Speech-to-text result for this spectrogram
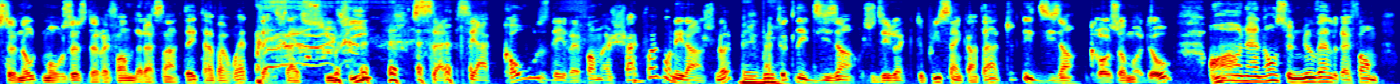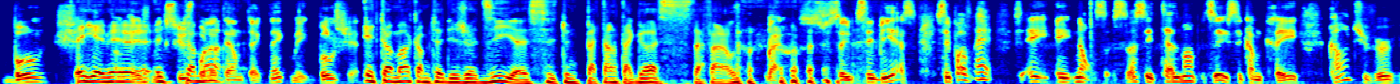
c'est un autre Moses de réforme de la santé, tabarouette, ça suffit. c'est à cause des réformes. À chaque fois qu'on est dans le chenoute, ben oui. à tous les dix ans, je dirais que depuis 50 ans, à tous les dix ans, grosso modo, on annonce une nouvelle réforme. Bullshit. Et, euh, okay, je m'excuse pour le terme technique, mais bullshit. Et Thomas, comme tu as déjà dit, euh, c'est une patente à gosse, cette affaire-là. ben, c'est BS. C'est pas vrai. Et, et non, ça, c'est tellement, tu sais, c'est comme créer. Quand tu veux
